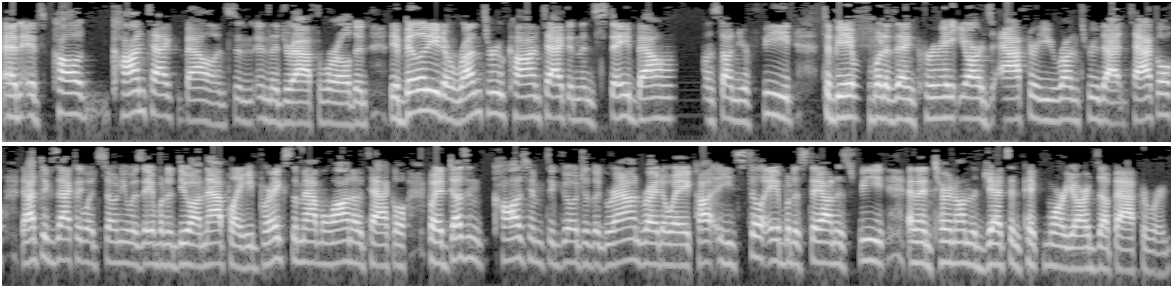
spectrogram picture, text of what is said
And it's called contact balance in, in the draft world and the ability to run through contact and then stay balanced on your feet to be able to then create yards after you run through that tackle. That's exactly what Sony was able to do on that play. He breaks the Matt Milano tackle, but it doesn't cause him to go to the ground right away. He's still able to stay on his feet and then turn on the Jets and pick more yards up afterward.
